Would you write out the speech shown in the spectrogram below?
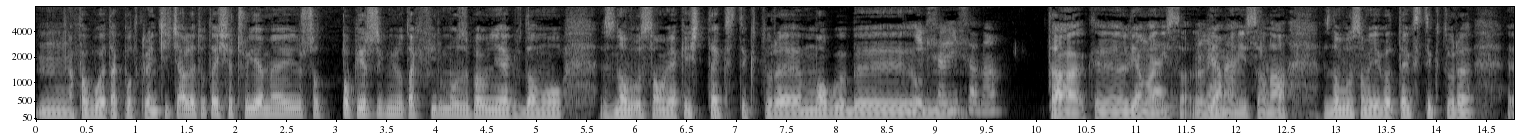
mm, fabułę tak podkręcić, ale tutaj się czujemy już od, po pierwszych minutach filmu zupełnie jak w domu. Znowu są jakieś teksty, które mogłyby... Nic Lisona. Tak, e, Liama Nisona. Znowu są jego teksty, które yy,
